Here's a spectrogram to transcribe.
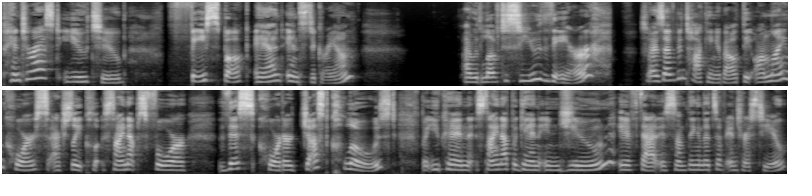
Pinterest, YouTube, Facebook, and Instagram. I would love to see you there. So, as I've been talking about, the online course actually cl- signups for this quarter just closed, but you can sign up again in June if that is something that's of interest to you.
